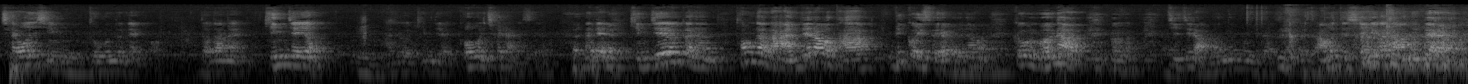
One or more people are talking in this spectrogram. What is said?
최원식 두 분도 냈고 또 다음에 김재현 아주 김재현 그분이 처리 안 했어요. 근데 김재현 거는 통과가 안 되라고 다 믿고 있어요. 왜냐면 그분 워낙 어, 지지를 안 받는 분이라서 아무튼 세 개가 나왔는데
